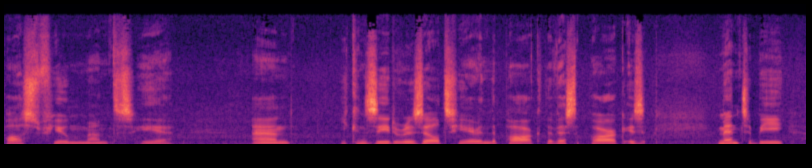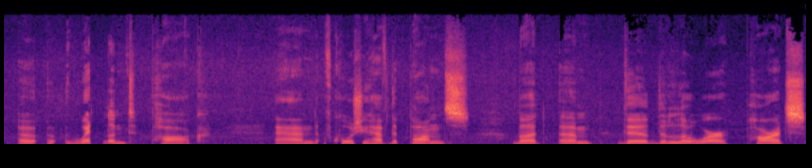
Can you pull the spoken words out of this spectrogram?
past few months here. And you can see the results here in the park. The Wester Park is meant to be a, a, wetland park. And of course, you have the ponds, but um, the, the lower parts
